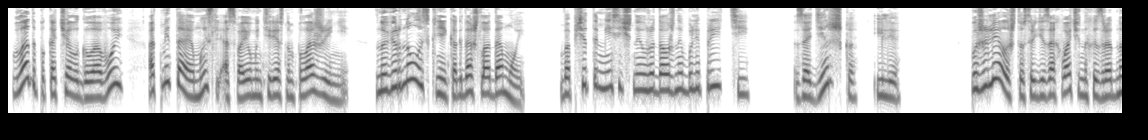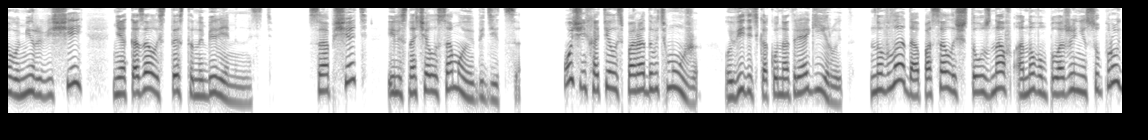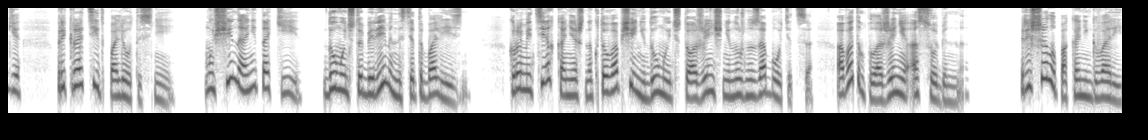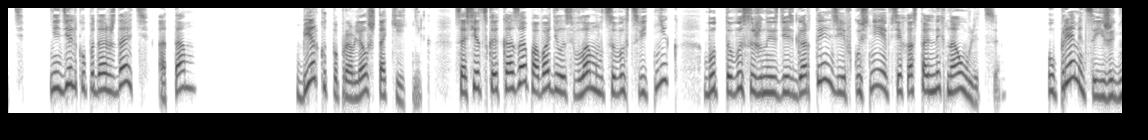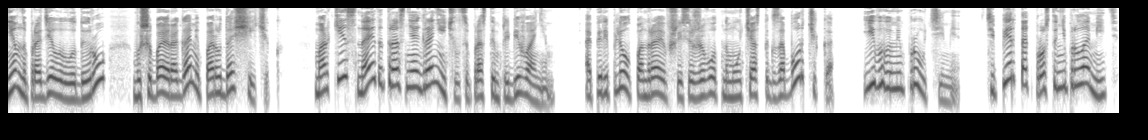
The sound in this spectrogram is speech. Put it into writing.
Влада покачала головой, отметая мысль о своем интересном положении, но вернулась к ней, когда шла домой. Вообще-то месячные уже должны были прийти. Задержка или... Пожалела, что среди захваченных из родного мира вещей не оказалось теста на беременность. Сообщать или сначала самой убедиться? Очень хотелось порадовать мужа, увидеть, как он отреагирует, но Влада опасалась, что, узнав о новом положении супруги, прекратит полеты с ней. Мужчины они такие, думают, что беременность — это болезнь. Кроме тех, конечно, кто вообще не думает, что о женщине нужно заботиться, а в этом положении особенно. Решила пока не говорить. Недельку подождать, а там... Беркут поправлял штакетник. Соседская коза повадилась вламываться в их цветник, будто высаженные здесь гортензии вкуснее всех остальных на улице. Упрямица ежедневно проделывала дыру, вышибая рогами пару дощечек. Маркиз на этот раз не ограничился простым прибиванием, а переплел понравившийся животному участок заборчика ивовыми прутьями. Теперь так просто не проломить.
